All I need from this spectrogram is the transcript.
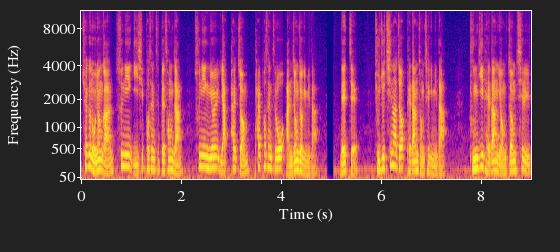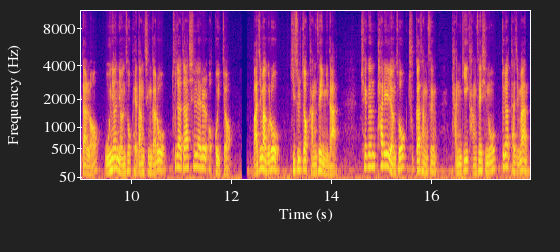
최근 5년간 순이익 20%대 성장, 순이익률 약 8.8%로 안정적입니다. 넷째, 주주 친화적 배당 정책입니다. 분기 배당 0.71달러, 5년 연속 배당 증가로 투자자 신뢰를 얻고 있죠. 마지막으로 기술적 강세입니다. 최근 8일 연속 주가 상승, 단기 강세 신호 뚜렷하지만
